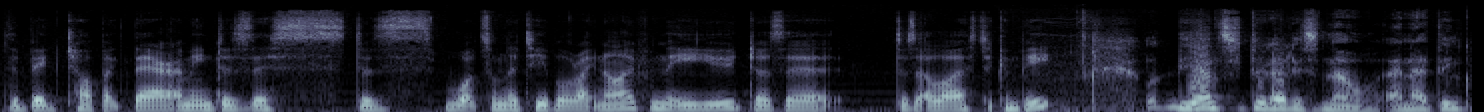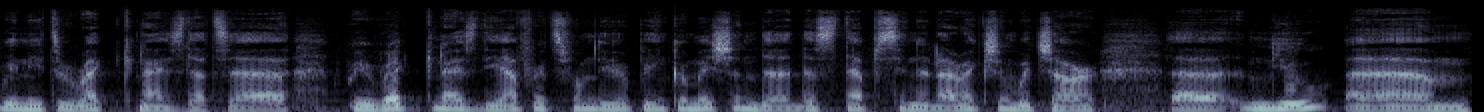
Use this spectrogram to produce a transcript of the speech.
the big topic there. I mean, does this does what's on the table right now from the EU does it does it allow us to compete? Well, the answer to that is no, and I think we need to recognize that. Uh, we recognize the efforts from the European Commission, the, the steps in the direction which are uh, new, um,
